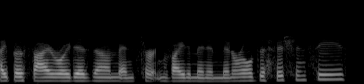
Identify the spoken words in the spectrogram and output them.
hypothyroidism, and certain vitamin and mineral deficiencies.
